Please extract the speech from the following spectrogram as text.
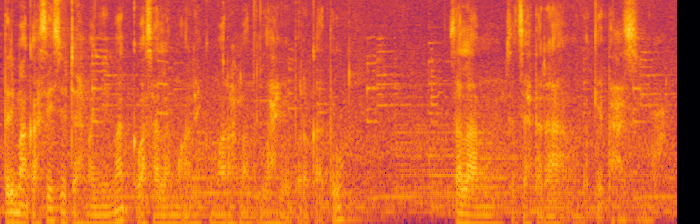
Terima kasih sudah menyimak. Wassalamualaikum warahmatullahi wabarakatuh. Salam sejahtera untuk kita semua.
